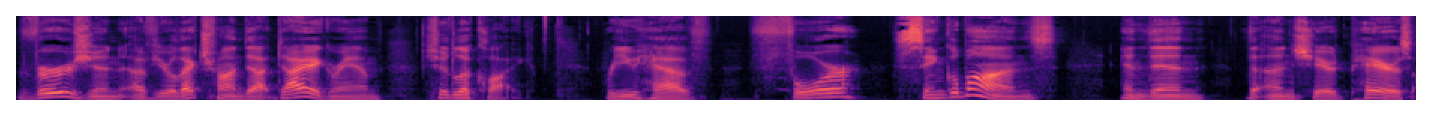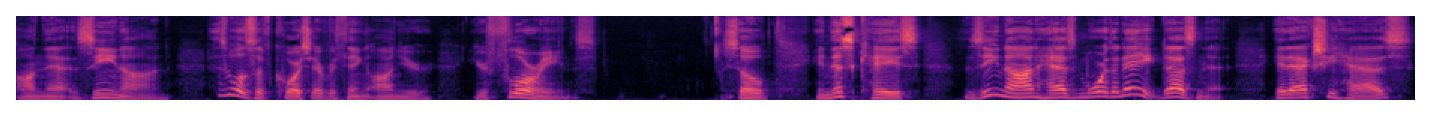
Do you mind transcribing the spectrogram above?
version of your electron dot diagram should look like, where you have four single bonds and then the unshared pairs on that xenon as well as, of course, everything on your, your fluorines. So in this case, xenon has more than 8, doesn't it? It actually has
